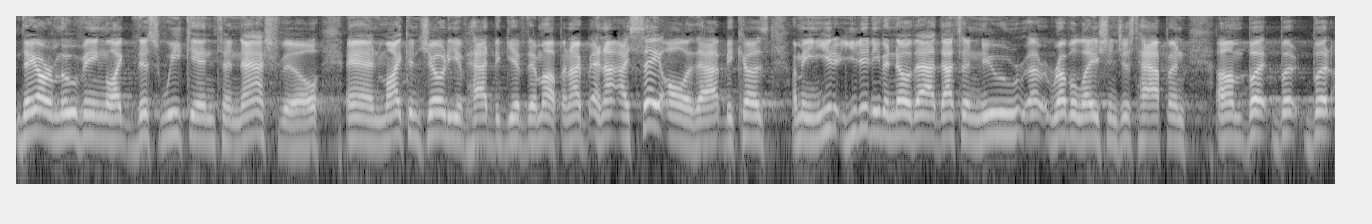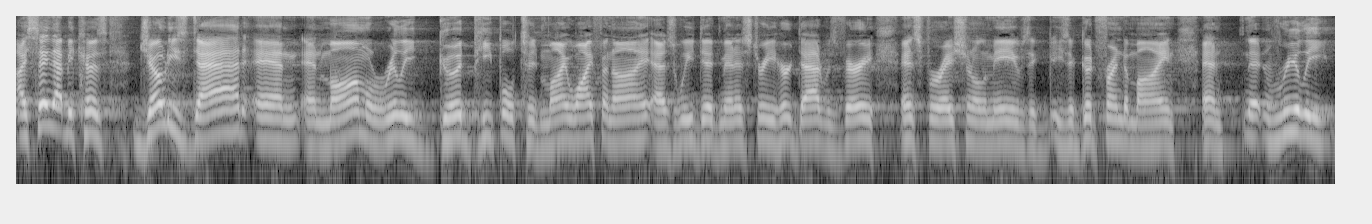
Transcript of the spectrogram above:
They are moving like this weekend to Nashville, and Mike and Jody have had to give them up. And I, and I say all of that because, I mean, you, you didn't even know that that's a new uh, revelation just happened. Um, but, but, but I say that because Jody's dad and, and mom were really good people to my wife and I as we did ministry. Her dad was very inspirational to me. He was a, he's a good friend of mine and really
